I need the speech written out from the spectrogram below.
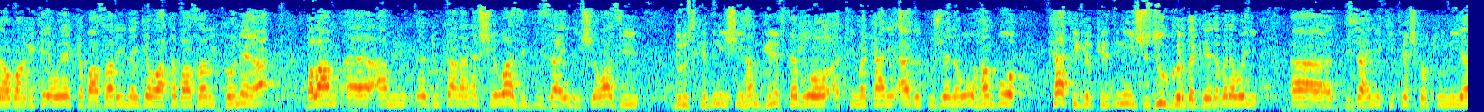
ناوبانگەکەی ئەوەیە کە بازاری نەگەواتە بازاری کۆنەیە بەڵام ئەم دوکانانە شێوازی دیزایانی شێوازی دروستکردنیشی هەم گرفتە بۆ تیمەکانی ئاگرکوژێنەوە هەم بۆ کاتی گرکردنیش زوو گردەگرێت لەبەرەوەی دیزینێکی پێشکەوتونیە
